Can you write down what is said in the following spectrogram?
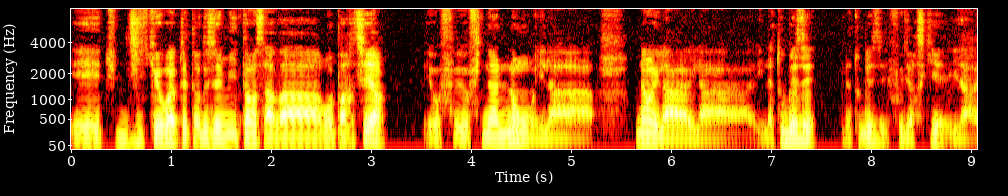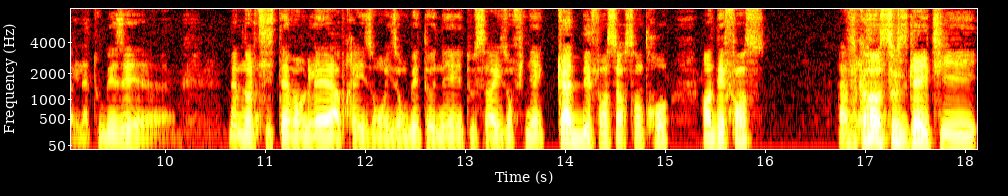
Et tu te dis que ouais, peut-être en deuxième mi-temps, ça va repartir. Et au, fi- au final, non, il a, non, il a, il a, il a tout baisé. Il a tout baisé. Il faut dire ce qui est. Il a, il a tout baisé. euh, Même dans le système anglais, après, ils ont, ils ont bétonné et tout ça. Ils ont fini avec quatre défenseurs centraux en défense. Avec quand Southgate, il,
